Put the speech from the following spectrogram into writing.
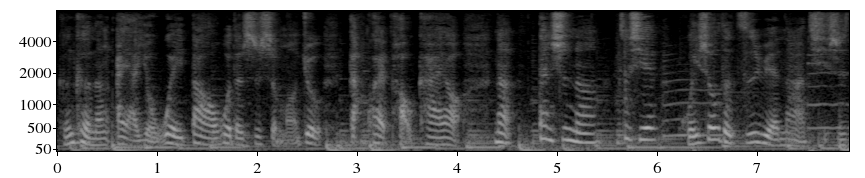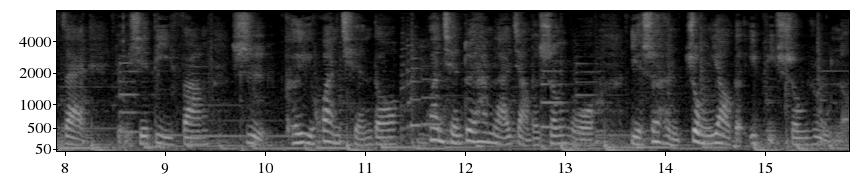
很可能，哎呀有味道或者是什么，就赶快跑开哦。那但是呢，这些回收的资源呢、其实在有一些地方是可以换钱的哦，换钱对他们来讲的生活也是很重要的一笔收入呢。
